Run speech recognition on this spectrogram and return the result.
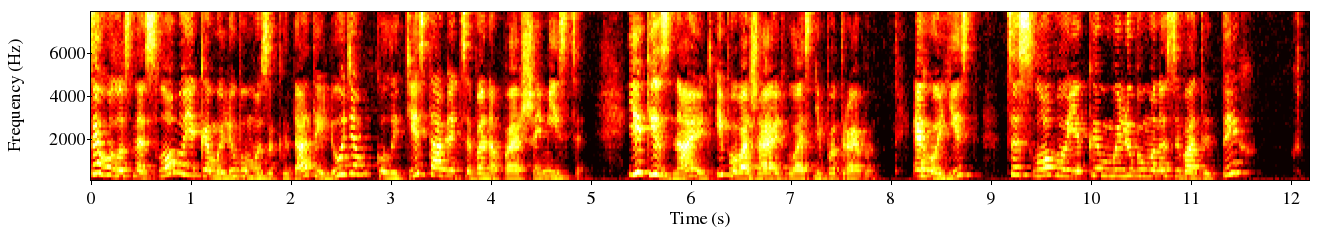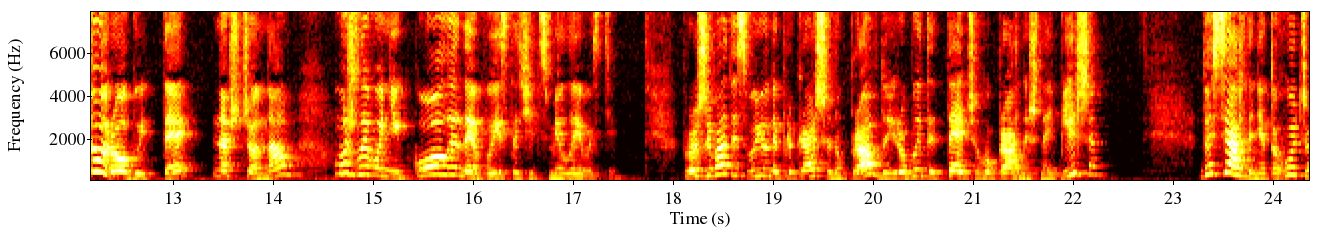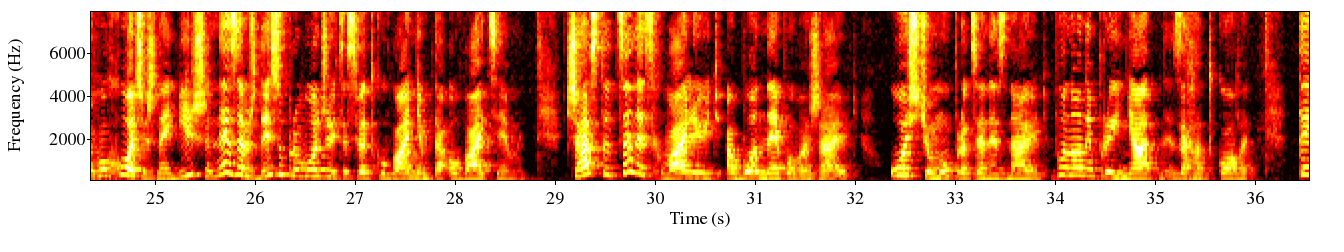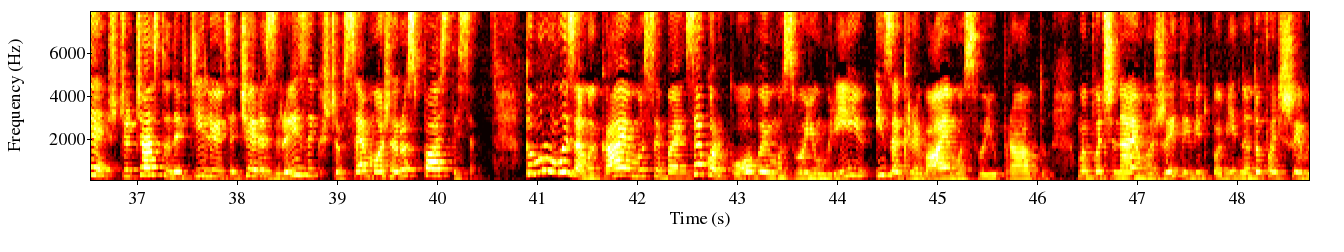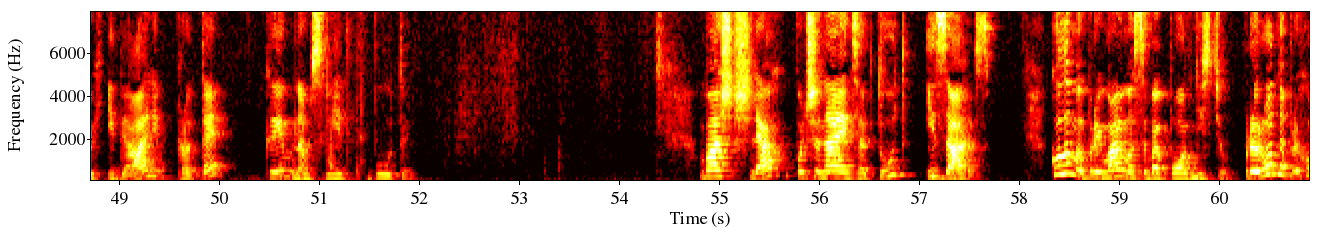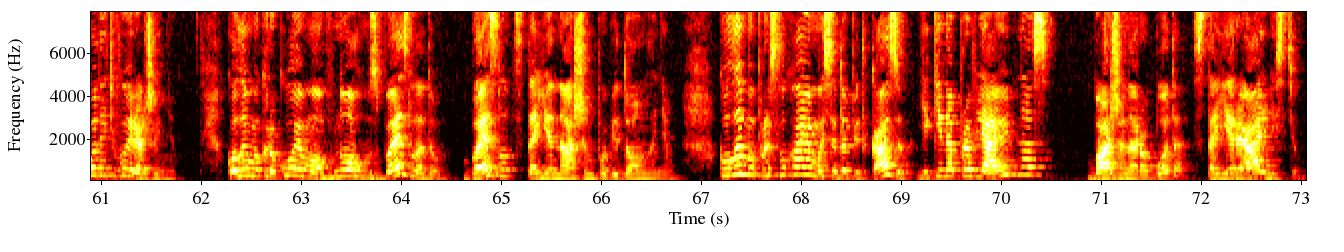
це голосне слово, яке ми любимо закидати людям, коли ті ставлять себе на перше місце, які знають і поважають власні потреби. Егоїст це слово, яким ми любимо називати тих, хто робить те, на що нам, можливо, ніколи не вистачить сміливості. Проживати свою неприкрашену правду і робити те, чого прагнеш найбільше. Досягнення того, чого хочеш найбільше, не завжди супроводжується святкуванням та оваціями. Часто це не схвалюють або не поважають. Ось чому про це не знають. Воно неприйнятне, загадкове. Те, що часто не втілюється через ризик, що все може розпастися. Тому ми замикаємо себе, закорковуємо свою мрію і закриваємо свою правду. Ми починаємо жити відповідно до фальшивих ідеалів про те, ким нам слід бути. Ваш шлях починається тут і зараз. Коли ми приймаємо себе повністю, природно приходить вираження. Коли ми крокуємо в ногу з безладом, безлад стає нашим повідомленням. Коли ми прислухаємося до підказок, які направляють нас, бажана робота стає реальністю.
